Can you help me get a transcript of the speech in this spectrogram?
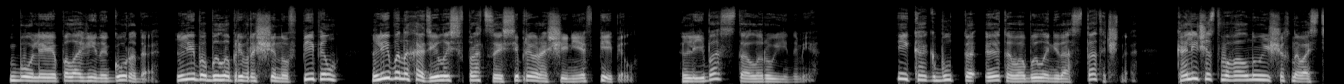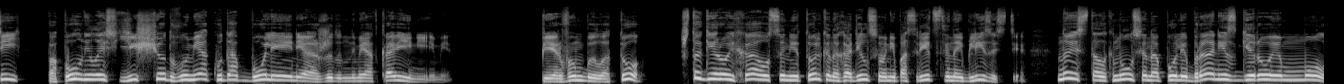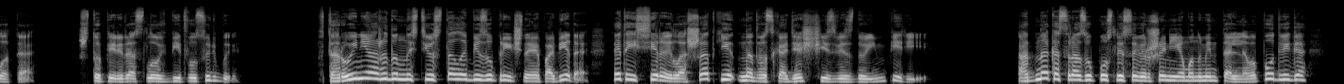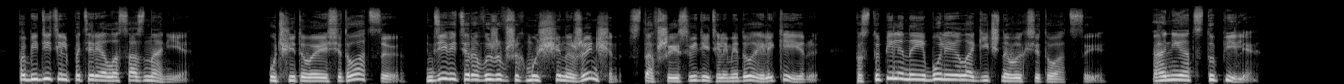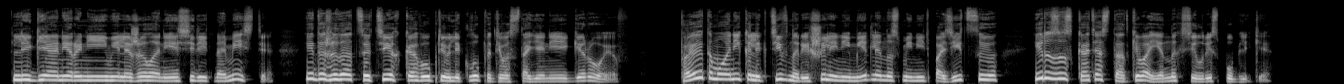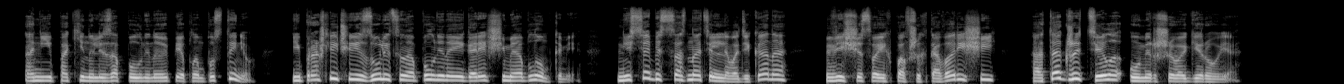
Более половины города либо было превращено в пепел, либо находилось в процессе превращения в пепел, либо стало руинами. И как будто этого было недостаточно, количество волнующих новостей пополнилось еще двумя куда более неожиданными откровениями. Первым было то, что герой хаоса не только находился в непосредственной близости, но и столкнулся на поле брани с героем молота, что переросло в битву судьбы. Второй неожиданностью стала безупречная победа этой серой лошадки над восходящей звездой Империи. Однако сразу после совершения монументального подвига победитель потерял сознание. Учитывая ситуацию, девятеро выживших мужчин и женщин, ставшие свидетелями дуэли Кейры, поступили наиболее логично в их ситуации. Они отступили. Легионеры не имели желания сидеть на месте и дожидаться тех, кого привлекло противостояние героев. Поэтому они коллективно решили немедленно сменить позицию и разыскать остатки военных сил республики. Они покинули заполненную пеплом пустыню и прошли через улицы, наполненные горящими обломками, неся бессознательного декана, вещи своих павших товарищей, а также тело умершего героя.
